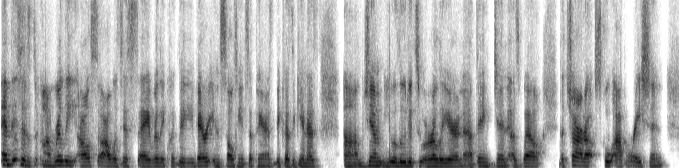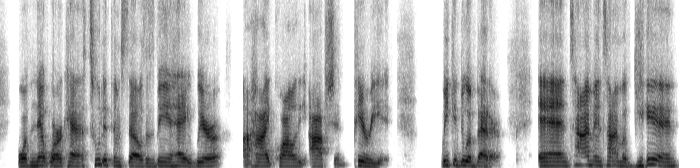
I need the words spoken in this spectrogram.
And this is uh, really also, I would just say really quickly, very insulting to parents because, again, as um, Jim, you alluded to earlier, and I think Jen as well, the charter school operation or network has tooted themselves as being, hey, we're a high quality option, period. We can do it better. And time and time again,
